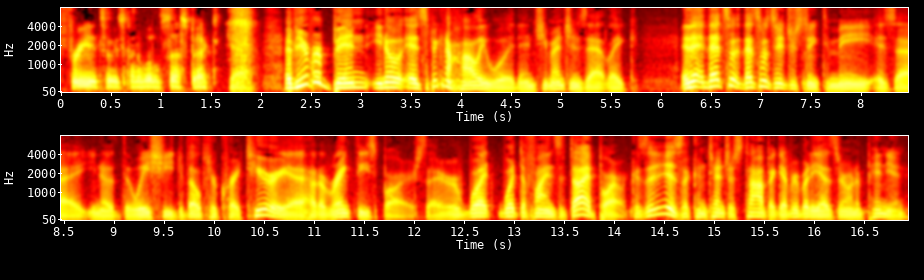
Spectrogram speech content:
free, it's always kind of a little suspect. Yeah. Have you ever been? You know, uh, speaking of Hollywood, and she mentions that, like, and that, that's what that's what's interesting to me is, uh, you know, the way she developed her criteria how to rank these bars, uh, or what what defines a dive bar, because it is a contentious topic. Everybody has their own opinion.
